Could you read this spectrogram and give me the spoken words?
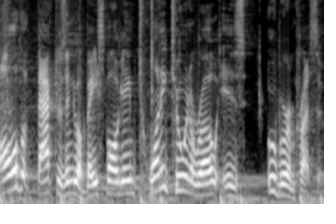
all the factors into a baseball game, 22 in a row is uber impressive.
